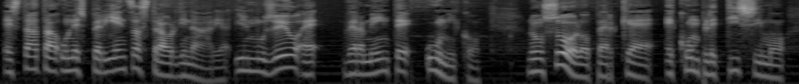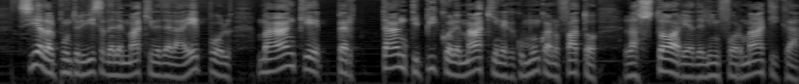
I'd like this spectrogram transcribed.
È stata un'esperienza straordinaria. Il museo è veramente unico, non solo perché è completissimo sia dal punto di vista delle macchine della Apple, ma anche per tante piccole macchine che comunque hanno fatto la storia dell'informatica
